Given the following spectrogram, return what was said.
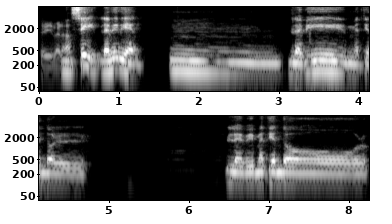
Sí, ¿verdad? Sí, le vi bien. Mm, le vi metiendo el. Le vi metiendo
